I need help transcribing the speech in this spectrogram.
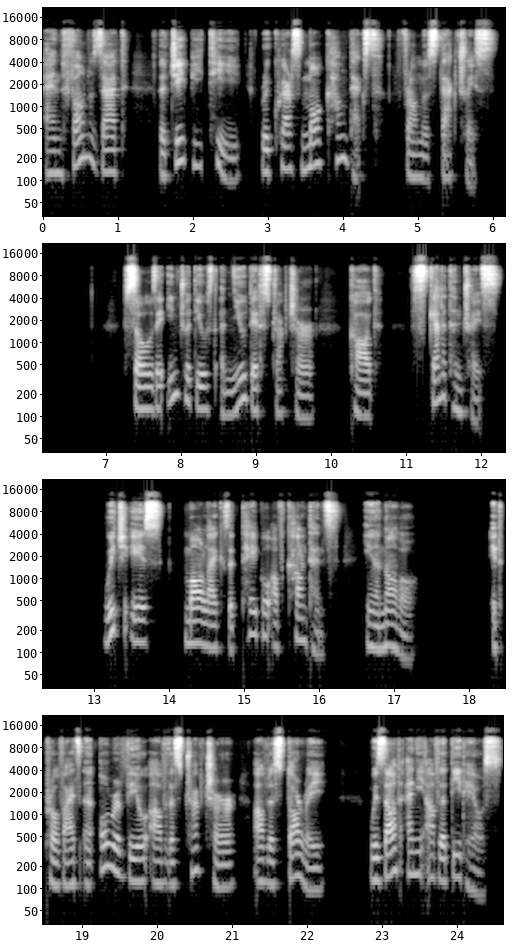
and found that the GPT requires more context from the stack trace. So they introduced a new data structure called skeleton trace, which is more like the table of contents in a novel. It provides an overview of the structure of the story without any of the details.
